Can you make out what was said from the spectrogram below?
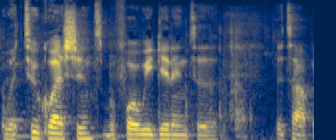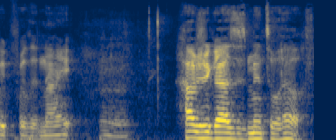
with two questions before we get into the topic for the night. Mhm. How's your guys' mental health?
